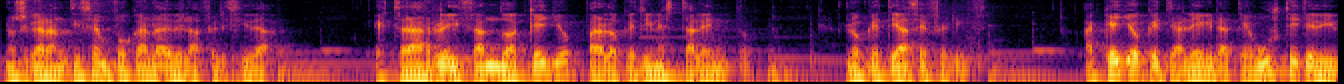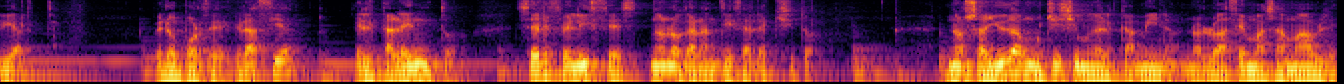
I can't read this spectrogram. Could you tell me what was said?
nos garantiza enfocarla de la felicidad. Estarás realizando aquello para lo que tienes talento, lo que te hace feliz, aquello que te alegra, te gusta y te divierte. Pero por desgracia, el talento, ser felices, no nos garantiza el éxito. Nos ayuda muchísimo en el camino, nos lo hace más amable,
